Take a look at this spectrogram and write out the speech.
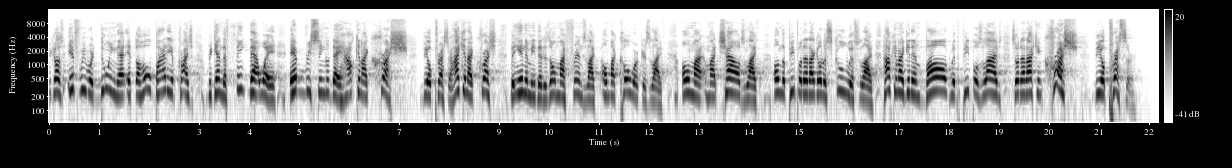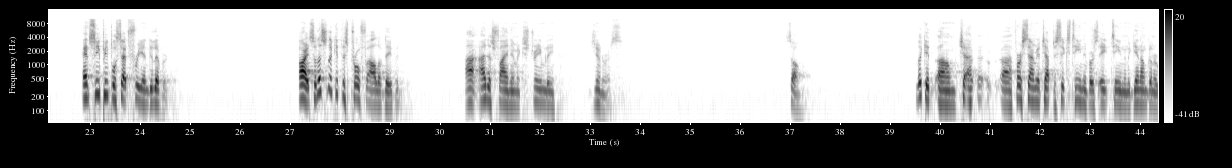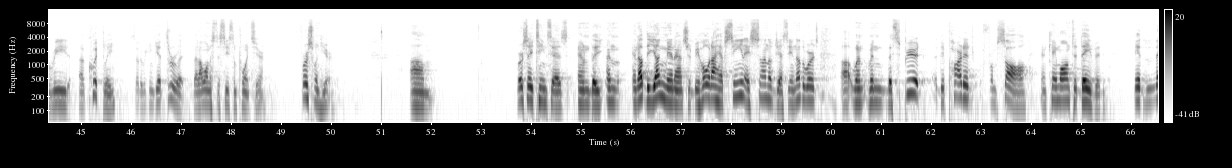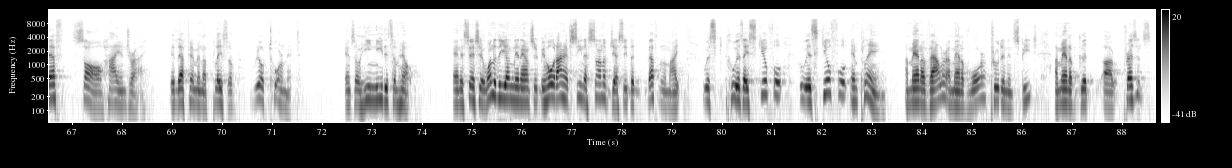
Because if we were doing that, if the whole body of Christ began to think that way every single day, how can I crush the oppressor? How can I crush the enemy that is on my friend's life, on my coworker's life, on my, my child's life, on the people that I go to school with's life? How can I get involved with people's lives so that I can crush the oppressor and see people set free and delivered? All right, so let's look at this profile of David. I, I just find him extremely generous. So, Look at um, cha- uh, 1 Samuel chapter 16 and verse 18. And again, I'm going to read uh, quickly so that we can get through it, but I want us to see some points here. First one here. Um, Verse 18 says, and, the, and, and of the young men answered, Behold, I have seen a son of Jesse. In other words, uh, when, when the Spirit departed from Saul and came on to David, it left Saul high and dry. It left him in a place of real torment. And so he needed some help. And it says here, one of the young men answered, Behold, I have seen a son of Jesse, the Bethlehemite, who is, who is a skillful, who is skillful in playing, a man of valor, a man of war, prudent in speech, a man of good uh, presence,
